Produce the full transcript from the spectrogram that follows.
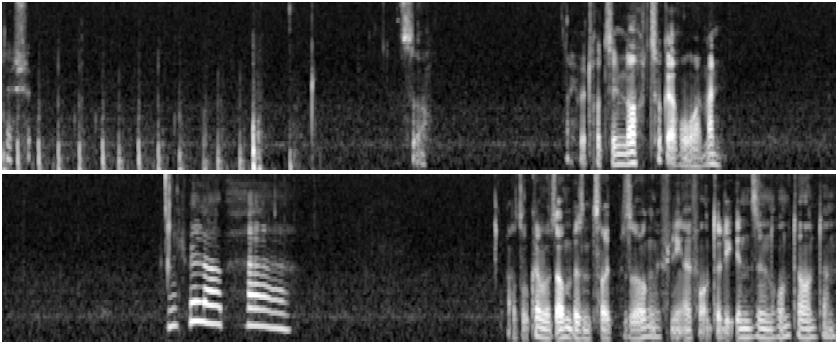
Sehr schön. So. Ich will trotzdem noch Zuckerrohr, Mann. Ich will aber. Also können wir uns auch ein bisschen Zeug besorgen. Wir fliegen einfach unter die Inseln runter und dann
